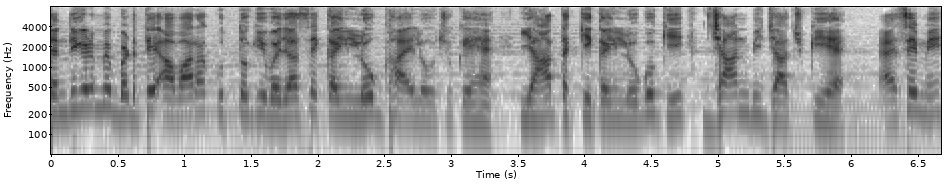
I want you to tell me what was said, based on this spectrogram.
चंडीगढ़ में बढ़ते आवारा कुत्तों की वजह से कई लोग घायल हो चुके हैं। यहाँ तक कि कई लोगों की जान भी जा चुकी है। ऐसे में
